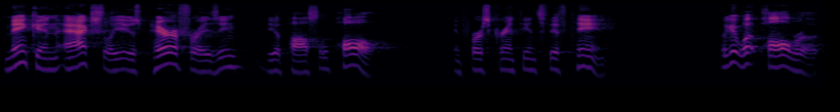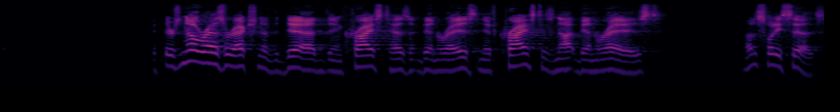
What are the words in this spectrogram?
Mencken actually is paraphrasing the Apostle Paul in 1 Corinthians 15. Look at what Paul wrote. If there's no resurrection of the dead, then Christ hasn't been raised. And if Christ has not been raised, notice what he says.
